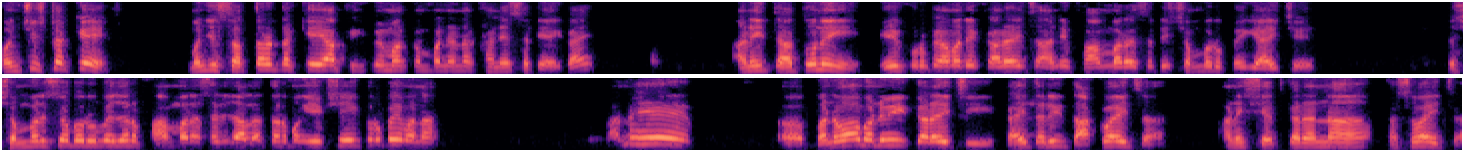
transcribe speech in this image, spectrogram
पंचवीस टक्के म्हणजे सत्तर टक्के या पीक विमा कंपन्यांना खाण्यासाठी आहे काय? आणि त्यातूनही एक रुपयामध्ये काढायचं आणि फॉर्म भरायसाठी शंभर रुपये घ्यायचे. तर शंभर शंभर रुपये जर फार्म भरासाठी झाला तर मग एकशे एक रुपये म्हणा. आणि हे बनवाबनवी करायची काहीतरी दाखवायचं आणि शेतकऱ्यांना फसवायचा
